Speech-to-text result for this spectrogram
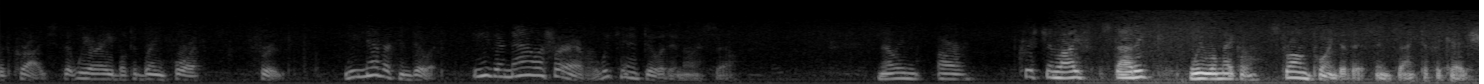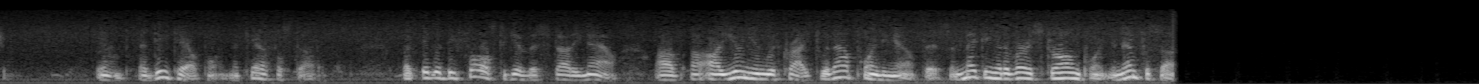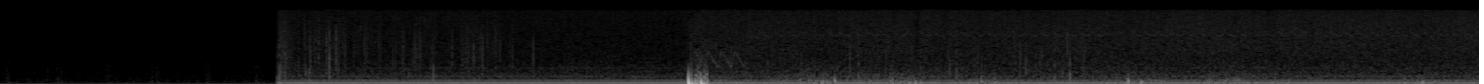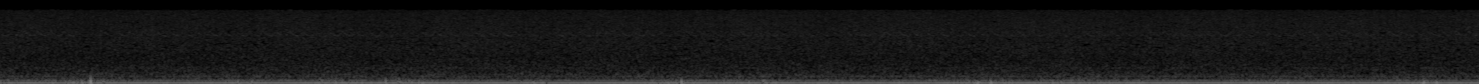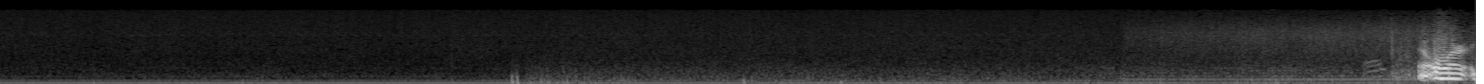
with Christ that we are able to bring forth fruit. We never can do it, either now or forever. We can't do it in ourselves. Now, in our Christian life study, we will make a strong point of this in sanctification, in a detailed point, in a careful study. But it would be false to give this study now of uh, our union with Christ without pointing out this and making it a very strong point and emphasizing.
